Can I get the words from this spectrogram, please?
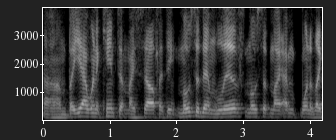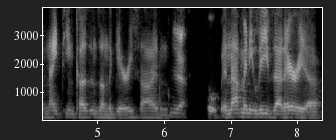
Um, but yeah, when it came to myself, I think most of them live. Most of my I'm one of like 19 cousins on the Garry side, and yeah, and not many leave that area.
